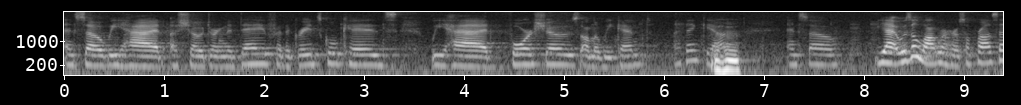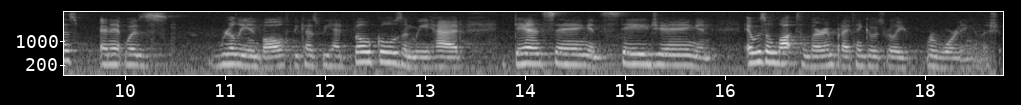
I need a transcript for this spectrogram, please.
And so we had a show during the day for the grade school kids. We had four shows on the weekend, I think, yeah. Mm-hmm. And so, yeah, it was a long rehearsal process, and it was really involved because we had vocals and we had dancing and staging, and it was a lot to learn, but I think it was really rewarding in the show.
